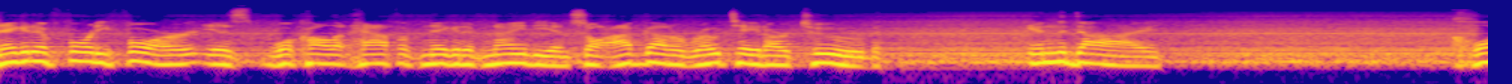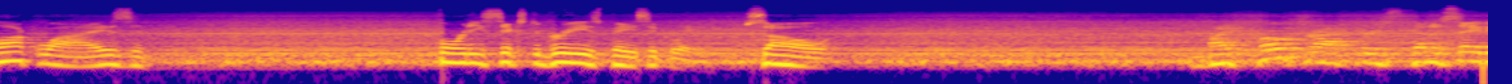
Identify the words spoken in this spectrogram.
negative 44 is, we'll call it half of negative 90. And so I've got to rotate our tube in the die clockwise 46 degrees basically. So my protractor is going to say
